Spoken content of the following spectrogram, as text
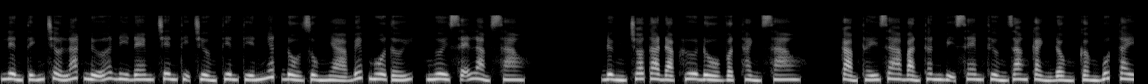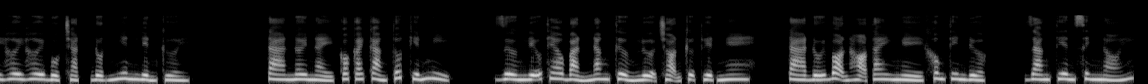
liền tính chờ lát nữa đi đem trên thị trường tiên tiến nhất đồ dùng nhà bếp mua tới, ngươi sẽ làm sao? Đừng cho ta đạp hư đồ vật thành sao? Cảm thấy ra bản thân bị xem thường giang cảnh đồng cầm bút tay hơi hơi buộc chặt đột nhiên liền cười. Ta nơi này có cái càng tốt kiến nghị. Dương Liễu theo bản năng tưởng lựa chọn cự tuyệt nghe. Ta đối bọn họ tay nghề không tin được. Giang tiên sinh nói,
